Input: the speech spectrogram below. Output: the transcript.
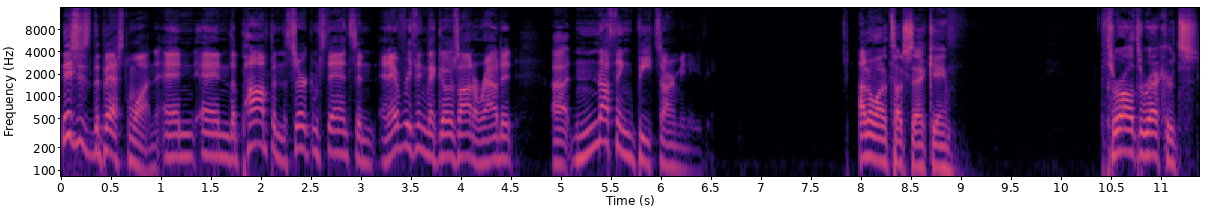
this is the best one. And and the pomp and the circumstance and, and everything that goes on around it, uh nothing beats Army Navy. I don't want to touch that game. Throw out the records.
